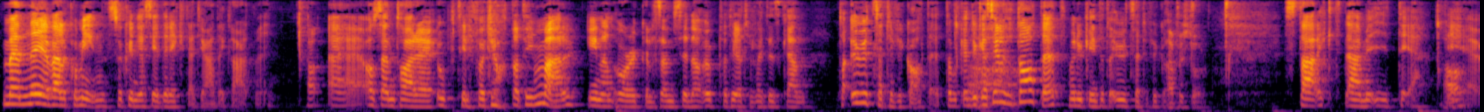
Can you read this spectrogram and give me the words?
Men när jag väl kom in så kunde jag se direkt att jag hade klarat mig. Ja. Eh, och sen tar det upp till 48 timmar innan Oracles hemsida har uppdaterat så du faktiskt kan ta ut certifikatet. Kan, Du kan se Ah. resultatet men du kan inte ta ut Jag certifikatet. förstår. Starkt det här med IT. Det Ja. är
